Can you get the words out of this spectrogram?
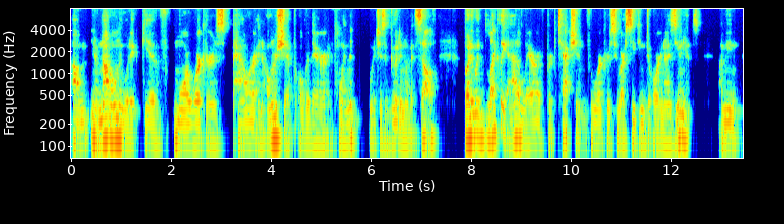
um, you know not only would it give more workers power and ownership over their employment, which is a good in of itself, but it would likely add a layer of protection for workers who are seeking to organize unions. I mean,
